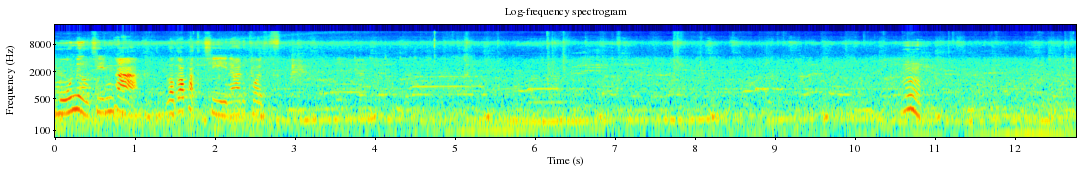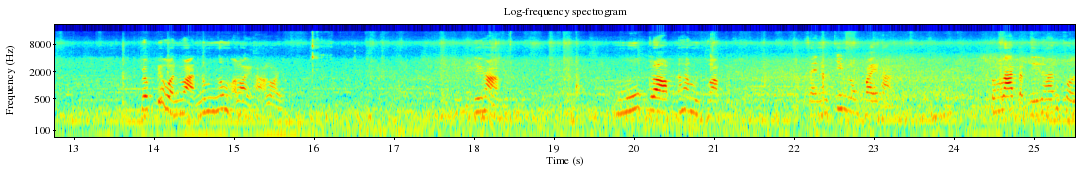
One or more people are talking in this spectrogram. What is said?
หมูหนึ่งชิ้นค่ะ แล้วก็ผักชีนะคะทุกคนอืมเปรี้ยวๆหวานๆนุ่มๆอร่อยค่ะ อร่อยนี่ค่ะ หมูกรอบนะคะ หมูกรอบ ใส่น้ำจิ้มลงไปค่ะ ต้องราดแบบนี้นะคะทุกคน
